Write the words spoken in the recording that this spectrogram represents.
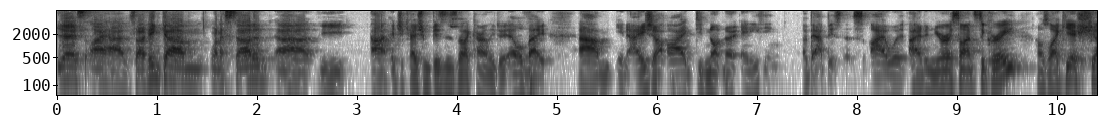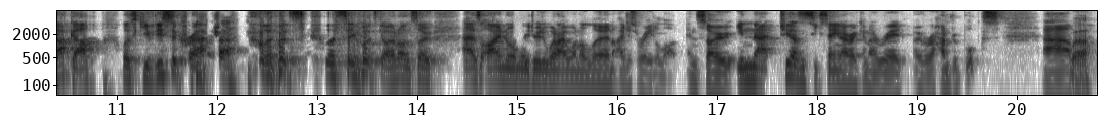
yes, I have. So I think um, when I started uh, the uh, education business that I currently do, Elevate, um, in Asia, I did not know anything about business. I, w- I had a neuroscience degree. I was like, yeah, shucker, let's give this a crack. let's let's see what's going on. So as I normally do when I want to learn, I just read a lot. And so in that 2016, I reckon I read over 100 books. Um, wow.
